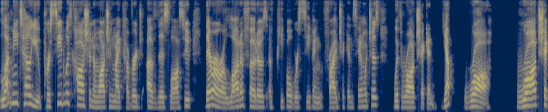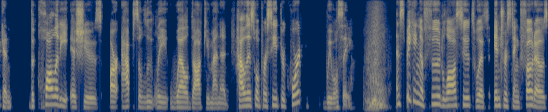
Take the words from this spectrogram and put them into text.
Let me tell you, proceed with caution in watching my coverage of this lawsuit. There are a lot of photos of people receiving fried chicken sandwiches with raw chicken. Yep, raw, raw chicken the quality issues are absolutely well documented. How this will proceed through court, we will see. And speaking of food lawsuits with interesting photos,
